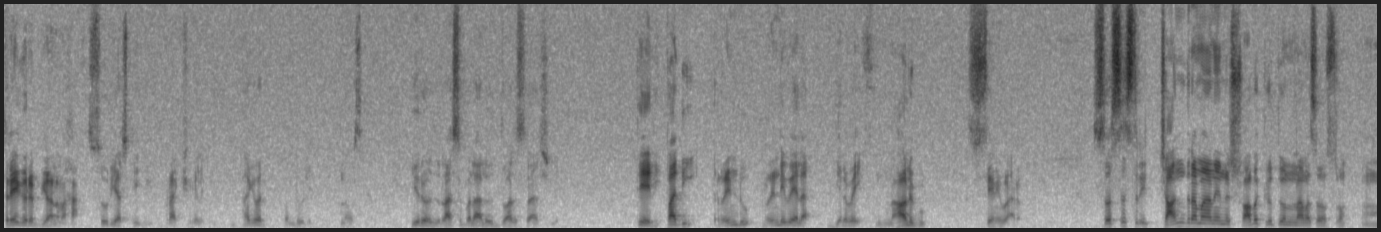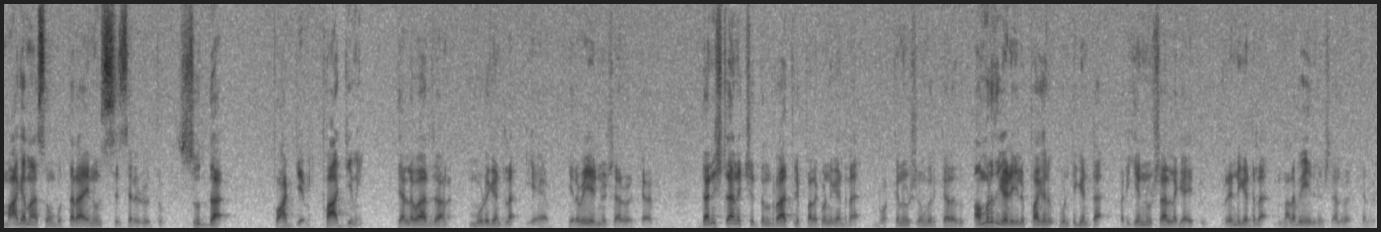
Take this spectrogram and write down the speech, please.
శ్రీ గురుభ్యో నమ. సూర్యాస్ టీవీ ప్రేక్షకులకి. భగవత్ బంధువులకి నమస్కారం. ఈరోజు రాశి ఫలాలు ద్వాదశ రాశులు. తేదీ పది రెండు రెండు వేల ఇరవై నాలుగు శనివారం. స్వస్త్రీ చాంద్రమానైన శోభకృతం నామ సంవత్సరం మాఘమాసం ఉత్తరాయణం శిశిర ఋతు. శుద్ధ పాడ్యమి. పాడ్యమి తెల్లవారుజాన మూడు గంటల ఇరవై ఏడు నిమిషాల వరకు ధనిష్ఠా నక్షత్రం రాత్రి పదకొండు గంటల ఒక్క నిమిషం వరకు కలదు. అమృత గడియలు పగలు ఒంటి గంట పదిహేను నిమిషాల గాయటు రెండు గంటల నలభై ఐదు నిమిషాల వరకు కలదు.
